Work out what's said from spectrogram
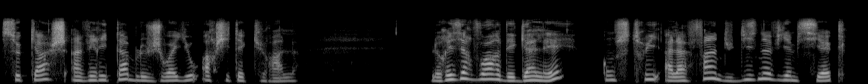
se cache un véritable joyau architectural. Le réservoir des Galets, construit à la fin du XIXe siècle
